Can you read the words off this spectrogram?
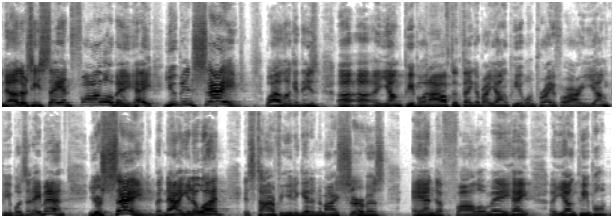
And to others, he's saying, follow me. Hey, you've been saved. Well, I look at these uh, uh, young people, and I often think about young people and pray for our young people and say, Amen, you're saved. But now you know what? It's time for you to get into my service and to follow me. Hey, uh, young people,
